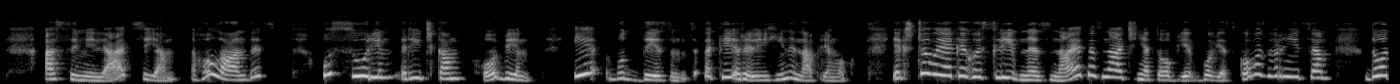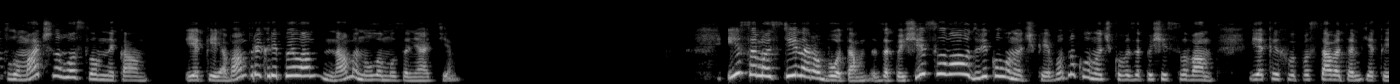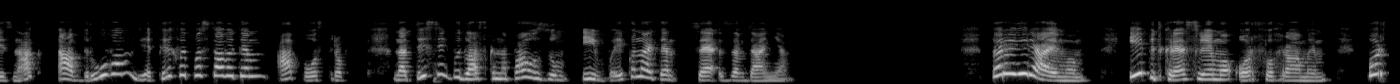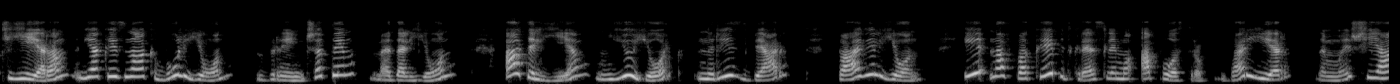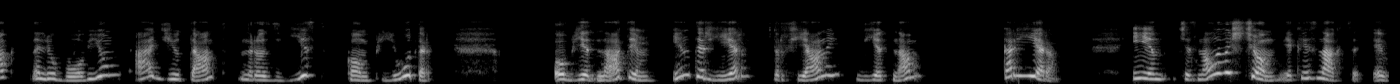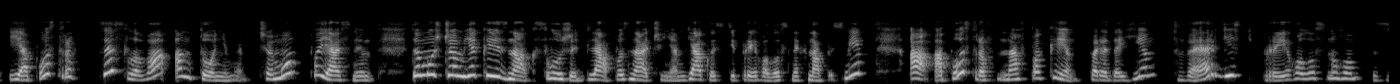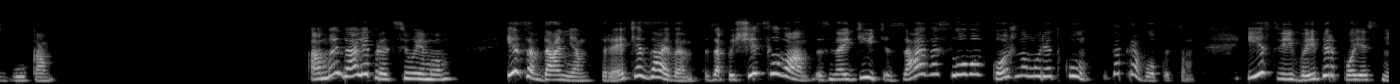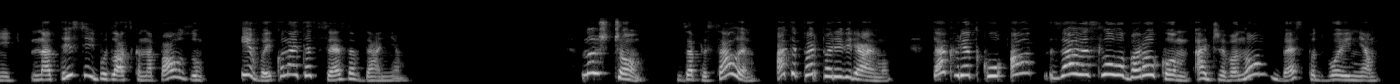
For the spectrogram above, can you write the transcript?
Асиміляція, Голландець, Уссурі, річка, хобі і буддизм це такий релігійний напрямок. Якщо ви якихось слів не знаєте значення, то обов'язково зверніться до тлумачного словника який я вам прикріпила на минулому занятті. І самостійна робота. Запишіть слова у дві колоночки. В одну колоночку ви запишіть слова, в яких ви поставите м'який знак, а в другу, в яких ви поставите апостроф. Натисніть, будь ласка, на паузу і виконайте це завдання. Перевіряємо і підкреслюємо орфограми. Портьєра, м'який знак, бульйон, бринчати, медальйон, ательє, Нью-Йорк, різьбяр, павільйон. І навпаки підкреслюємо апостроф. Бар'єр, миш'як, любов'ю, ад'ютант, роз'їзд, комп'ютер. Об'єднати інтер'єр, торф'яний, В'єтнам, кар'єра. І чи знали ви що, який знак це? Е, І апостроф це слова антоніми. Чому? Пояснюю. Тому що м'який знак служить для позначення м'якості приголосних на письмі, а апостроф навпаки передає твердість приголосного звука. А ми далі працюємо. І завдання третє зайве. Запишіть слова, знайдіть зайве слово в кожному рядку за правописом. І свій вибір поясніть. Натисніть, будь ласка, на паузу і виконайте це завдання. Ну що, записали? А тепер перевіряємо. Так, в рядку А зайве слово бароко, адже воно без подвоєння.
